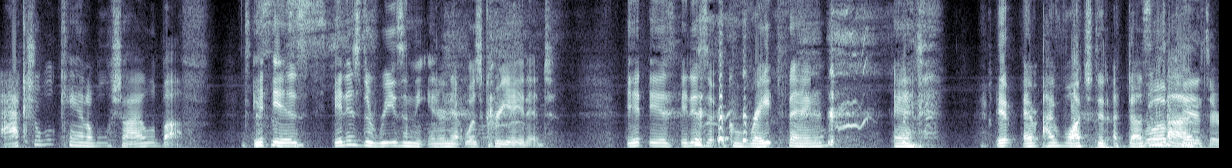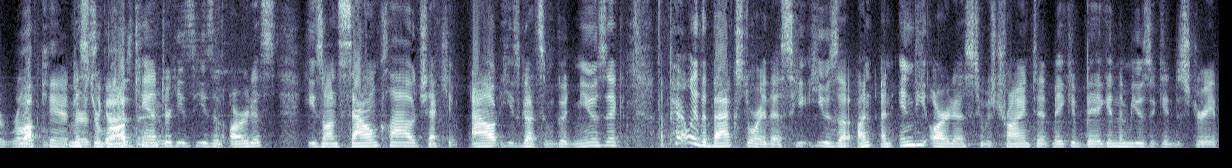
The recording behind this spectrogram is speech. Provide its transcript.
Actual cannibal Shia LaBeouf. It is it is the reason the internet was created. It is it is a great thing, and it, I've watched it a dozen Rob times. Cantor, Rob Cantor Mr. Rob name. Cantor. He's he's an artist. He's on SoundCloud. Check him out. He's got some good music. Apparently, the backstory of this, he, he was a, an, an indie artist who was trying to make it big in the music industry.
